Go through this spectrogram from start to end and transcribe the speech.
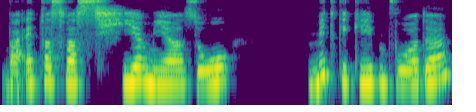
war etwas, was hier mir so mitgegeben wurde,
